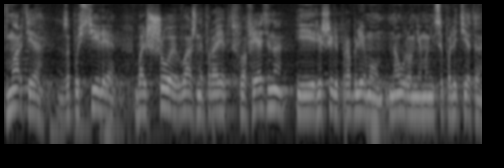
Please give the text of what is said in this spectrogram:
В марте запустили большой важный проект во Фрязино и решили проблему на уровне муниципалитета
